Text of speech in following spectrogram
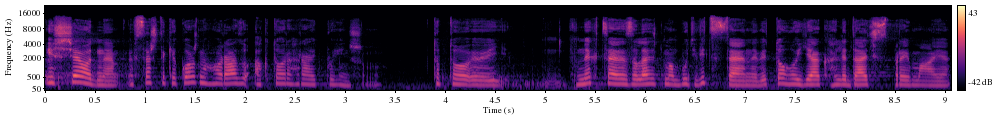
І ще одне: все ж таки кожного разу актори грають по-іншому. Тобто е, в них це залежить, мабуть, від сцени, від того, як глядач сприймає.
